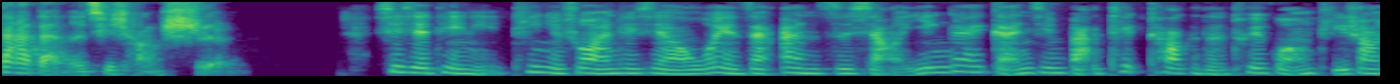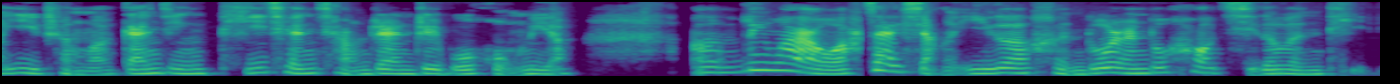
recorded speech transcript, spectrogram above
大胆的去尝试。谢谢听你，听你说完这些啊，我也在暗自想，应该赶紧把 TikTok 的推广提上议程了，赶紧提前抢占这波红利啊！嗯，另外我再想一个很多人都好奇的问题：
